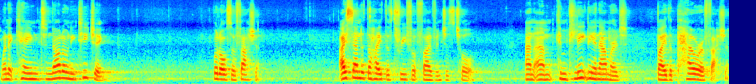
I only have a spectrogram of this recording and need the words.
when it came to not only teaching, but also fashion. I stand at the height of three foot five inches tall and am completely enamored by the power of fashion.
